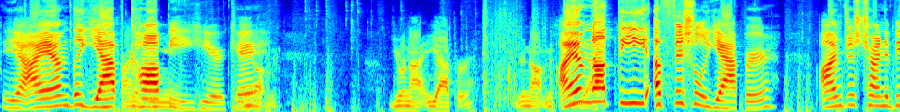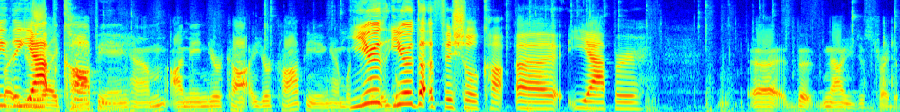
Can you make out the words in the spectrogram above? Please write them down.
Yeah, I am the yap Trying to bring copy here, okay? You're not, you're not yapper. You're not Mr. I am Yap. not the official yapper. I'm just trying to be But the you're, yap like, copy. copying him. I mean, you're co- you're copying him. You're illegal. you're the official co- uh yapper. Uh, the, now you just tried to.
